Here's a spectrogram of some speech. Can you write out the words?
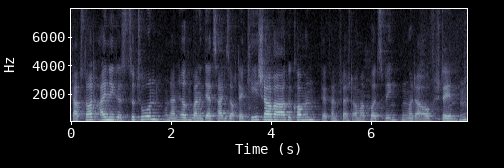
gab es dort einiges zu tun und dann irgendwann in der Zeit ist auch der Keshava gekommen. Der kann vielleicht auch mal kurz winken oder aufstehen. Hm?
